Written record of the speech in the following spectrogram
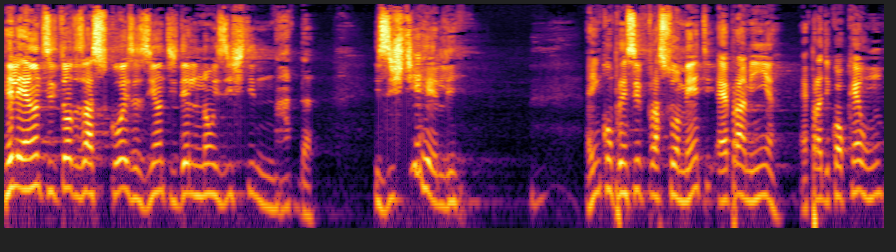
Ele é antes de todas as coisas e antes dele não existe nada. Existe Ele. É incompreensível para a sua mente, é para minha, é para de qualquer um.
